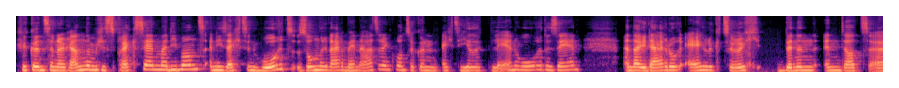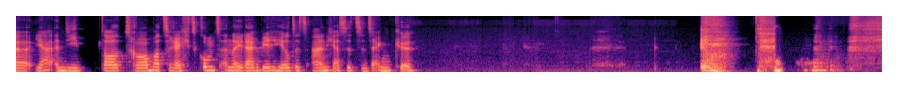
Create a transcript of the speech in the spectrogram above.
je kunt in een random gesprek zijn met iemand en die zegt een woord zonder daarbij na te denken, want dat kunnen echt hele kleine woorden zijn. En dat je daardoor eigenlijk terug binnen in dat, uh, ja, in die, dat trauma terechtkomt en dat je daar weer heel tijd aan gaat zitten denken.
